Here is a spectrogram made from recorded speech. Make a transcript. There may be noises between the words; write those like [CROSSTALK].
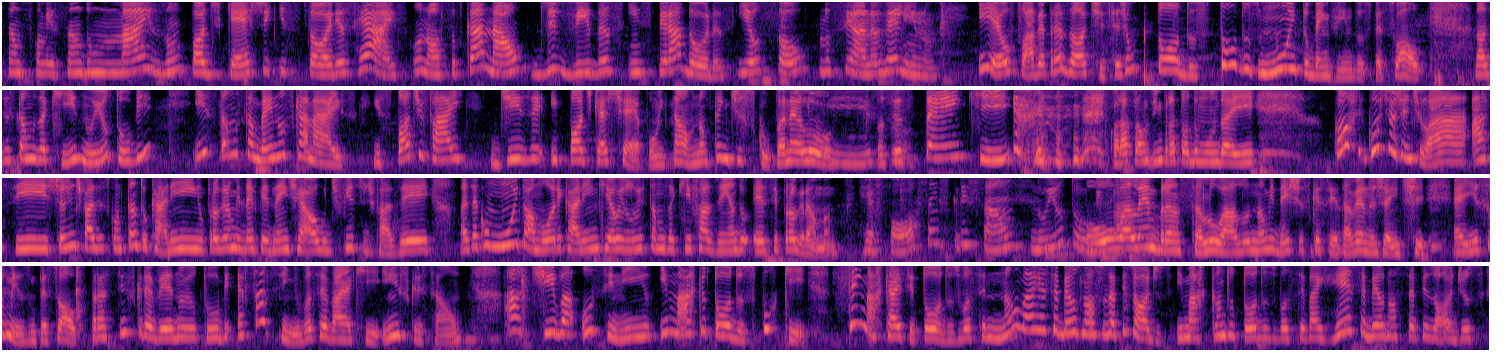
Estamos começando mais um podcast Histórias Reais, o nosso canal de vidas inspiradoras. E eu sou Luciana Velino. E eu, Flávia Prezotti. Sejam todos, todos muito bem-vindos, pessoal. Nós estamos aqui no YouTube e estamos também nos canais Spotify, Deezer e Podcast Apple. Então, não tem desculpa, né, Lu? Isso. Vocês têm que. [LAUGHS] Coraçãozinho para todo mundo aí Curte a gente lá, assiste, a gente faz isso com tanto carinho. O programa independente é algo difícil de fazer, mas é com muito amor e carinho que eu e Lu estamos aqui fazendo esse programa. Reforça a inscrição no YouTube. Boa Flávia. lembrança, Lu. A Lu não me deixa esquecer, tá vendo, gente? É isso mesmo, pessoal. Para se inscrever no YouTube é facinho. Você vai aqui em inscrição, ativa o sininho e marque o todos. Por quê? Sem marcar esse todos, você não vai receber os nossos episódios. E marcando todos, você vai receber receber os nossos episódios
